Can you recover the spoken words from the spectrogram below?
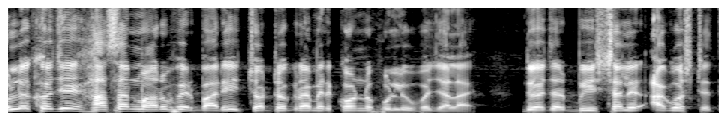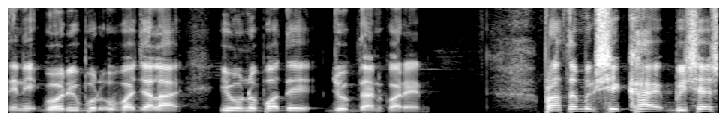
উল্লেখ্য যে হাসান মারুফের বাড়ি চট্টগ্রামের কর্ণফুলী উপজেলায়। দু হাজার বিশ সালের আগস্টে তিনি গৌরীপুর উপজেলায় ইউনো পদে যোগদান করেন। প্রাথমিক শিক্ষায় বিশেষ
